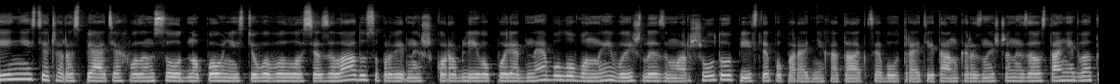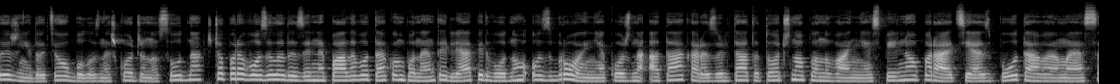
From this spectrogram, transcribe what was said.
остійність. Через 5 хвилин судно повністю вивелося з ладу. Супровідних кораблів поряд не було. Вони вийшли з маршруту після попередніх атак. Це був третій танкер, знищений за останні два тижні. До цього було знешкоджено судна, що перевозили дизельне паливо та компоненти для підводного озброєння. Кожна атака результат точного планування, спільна операція СБУ та ВМС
